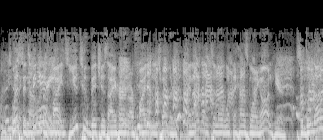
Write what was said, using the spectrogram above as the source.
Listen, speaking of fights, you two bitches I heard are fighting each other, and I'd like to know what the hell's going on here. So do not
